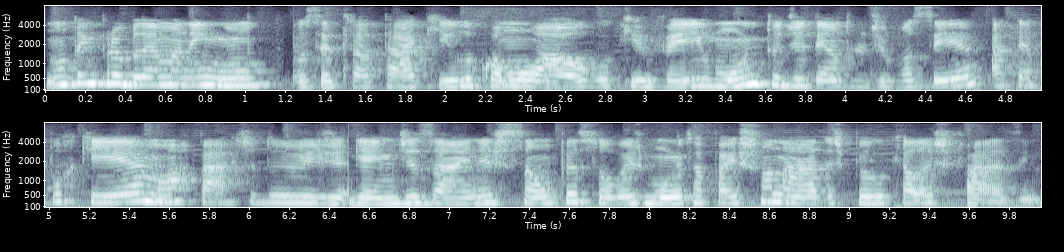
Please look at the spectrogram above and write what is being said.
não tem problema nenhum você tratar aquilo como algo que veio muito de dentro de você, até porque a maior parte dos game designers são pessoas muito apaixonadas pelo que elas fazem.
